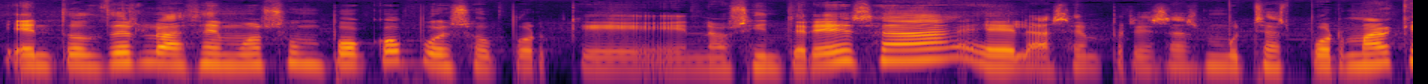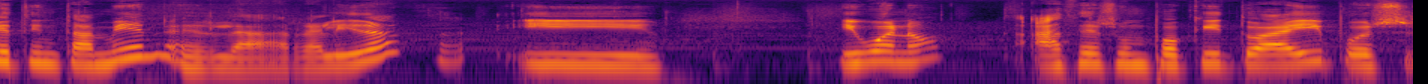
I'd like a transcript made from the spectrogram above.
Entonces lo hacemos un poco, pues, o porque nos interesa, eh, las empresas muchas por marketing también, es la realidad. Y, y bueno, haces un poquito ahí, pues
